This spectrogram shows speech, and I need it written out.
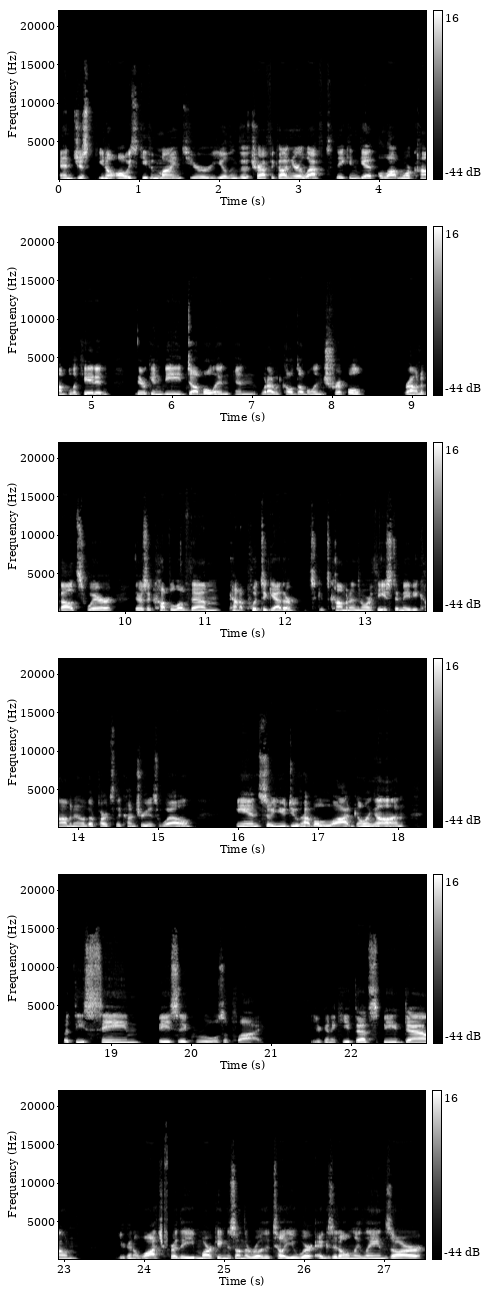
And just, you know, always keep in mind you're yielding to the traffic on your left. They can get a lot more complicated. There can be double and, and what I would call double and triple roundabouts where there's a couple of them kind of put together. It's, it's common in the Northeast. It may be common in other parts of the country as well. And so you do have a lot going on, but these same basic rules apply. You're going to keep that speed down. You're going to watch for the markings on the road to tell you where exit only lanes are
